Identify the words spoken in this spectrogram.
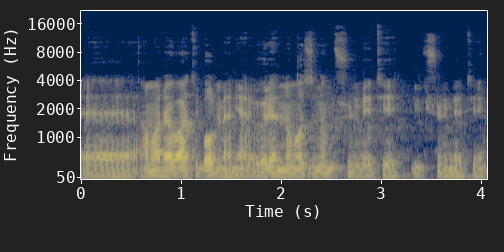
ee, ama revatip olmayan yani öğlen namazının sünneti, ilk sünneti,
